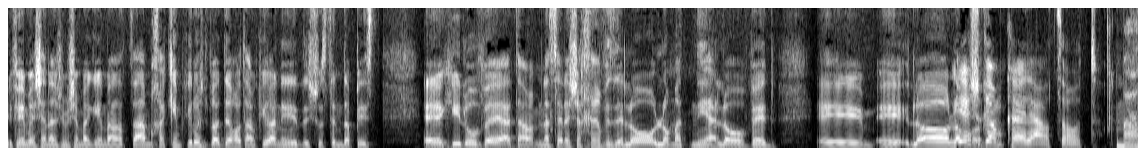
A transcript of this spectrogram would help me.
לפעמים יש אנשים שמגיעים להרצאה, מחכים כאילו שתבדר אותם, כאילו אני איזשהו סטנדאפיסט, כאילו, ואתה מנסה לשחרר וזה לא, לא מתניע, לא עובד. לא, לא... יש גם כאלה הרצאות. מה?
